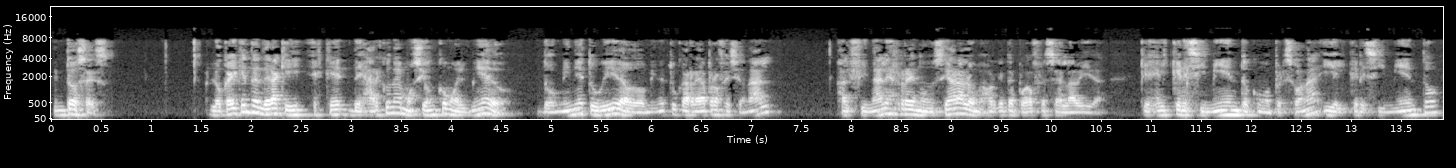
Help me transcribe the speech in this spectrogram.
Entonces, Lo que hay que entender aquí es que dejar que una emoción como el miedo domine tu vida o domine tu carrera profesional, al final es renunciar a lo mejor que te puede ofrecer la vida, que es el crecimiento como persona y el crecimiento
